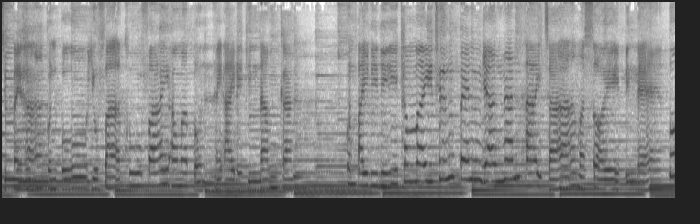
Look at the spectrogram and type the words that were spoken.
สิไปหาคนปูอยู่ฝาคู่ฟ้ายเอามาปนให้อายได้กินน้ำกันคนไปดีๆ ทำไมถึงเป็นอย่างนั้นอายจะมาซอยปินแน่ปู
